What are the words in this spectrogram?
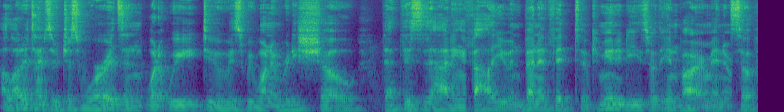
A lot of times they're just words. And what we do is we want to really show that this is adding value and benefit to communities or the environment. So,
